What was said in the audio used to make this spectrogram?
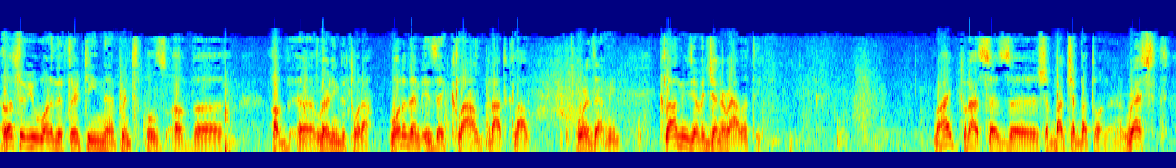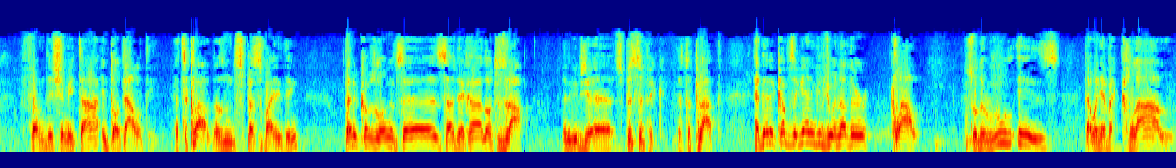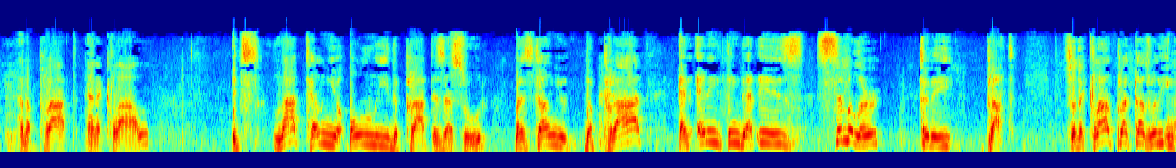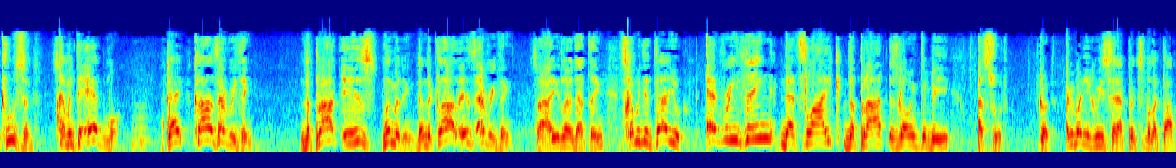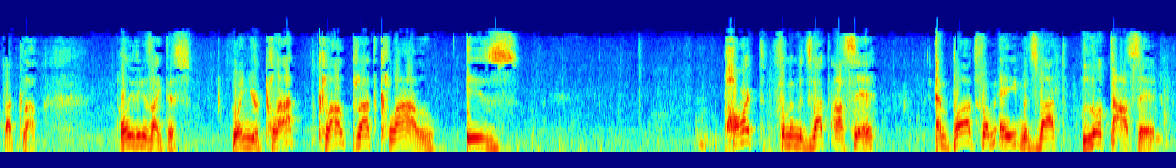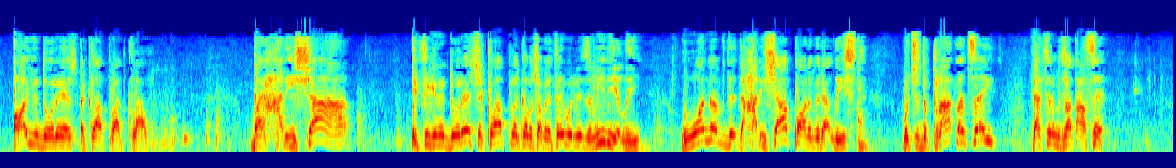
Now let's review one of the 13 uh, principles of uh, of uh, learning the Torah. One of them is a klal prat klal. What does that mean? Klal means you have a generality. Right? Torah says uh, Shabbat Shabbaton. Rest from the Shemitah in totality. That's a klal. doesn't specify anything. Then it comes along and says Sadecha lo tizra. Then it gives you a specific. That's a prat. And then it comes again and gives you another klal. So the rule is that when you have a klal and a prat and a klal, it's not telling you only the prat is asur, but it's telling you the prat and anything that is similar to the prat. So the klal prat is really inclusive. It's coming to add more. Okay, klal is everything. The prat is limiting. Then the klal is everything. So how do you learn that thing? It's coming to tell you everything that's like the prat is going to be asur. Good. Everybody agrees to that principle of klal prat klal. Only thing is like this: when your klal klal prat klal is part from a mitzvat aseh and part from a mitzvat lo ta'aseh, are you doresh a klal prat klal? By harisha, if you're going to doresh a klal prat klal, I'm going to tell you what it is immediately, one of the, the harisha part of it at least, which is the prat, let's say, that's in the mitzvat aseh.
